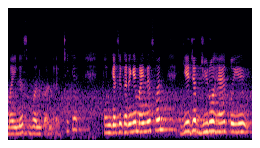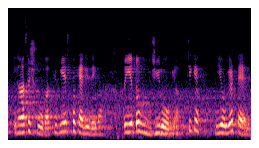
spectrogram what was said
माइनस वन करना है, ठीक है? तो हम कैसे करेंगे माइनस वन? ये जब ज़ीरो है तो ये यहाँ से शुरू होगा, क्योंकि ये इसको कैरी देगा। तो ये तो ज़ीरो हो गया, ठीक है? ये हो गया टेन।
